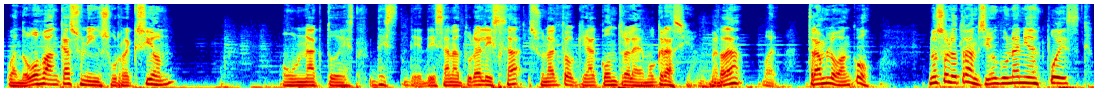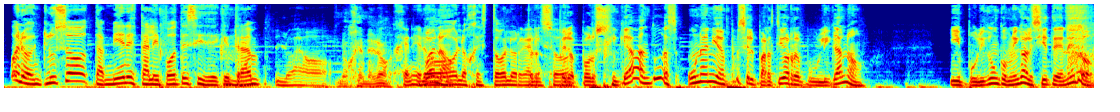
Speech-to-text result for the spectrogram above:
Cuando vos bancas una insurrección o un acto de, de- de- de esa naturaleza, es un acto que va contra la democracia, ¿verdad? Bueno, Trump lo bancó. No solo Trump, sino que un año después, Bueno, incluso también está la hipótesis de que Trump lo Lo generó. generó, Bueno, lo gestó, lo pero, organizó. pero por si quedaban dudas, un año después el Partido Republicano y publicó un comunicado el 7 de enero,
